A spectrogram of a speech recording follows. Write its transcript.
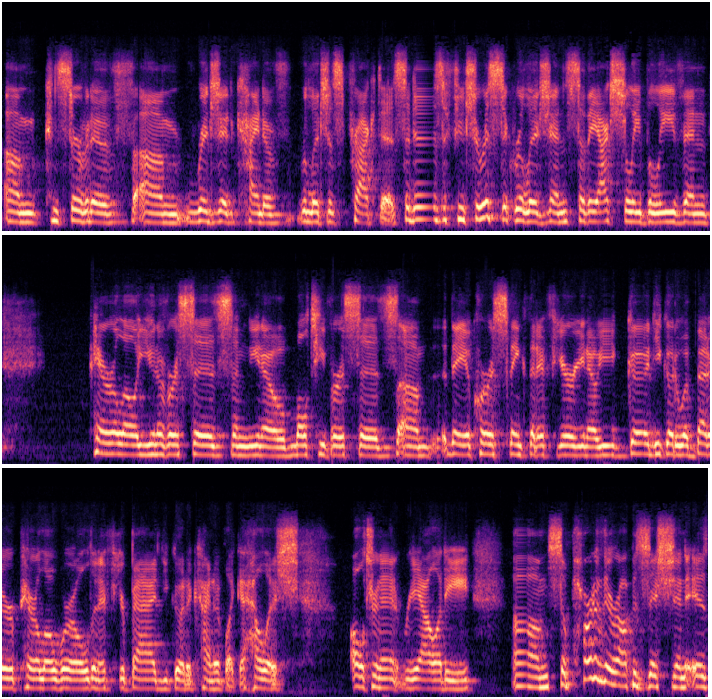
um, conservative, um, rigid kind of religious practice. It is a futuristic religion, so they actually believe in parallel universes and you know multiverses. Um, they of course think that if you're you know you good, you go to a better parallel world, and if you're bad, you go to kind of like a hellish alternate reality. Um, so part of their opposition is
